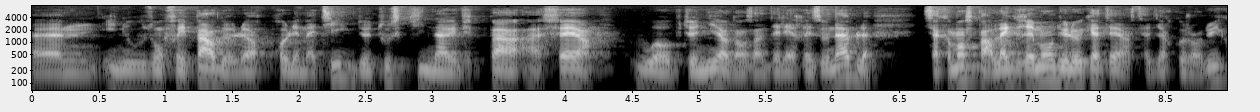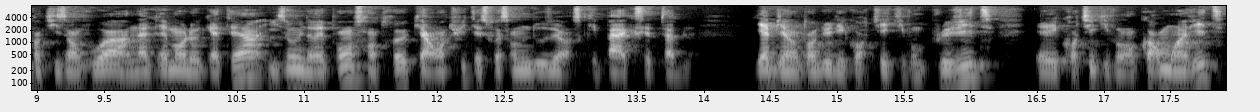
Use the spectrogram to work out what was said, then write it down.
ils nous ont fait part de leurs problématiques, de tout ce qu'ils n'arrivent pas à faire ou à obtenir dans un délai raisonnable. Ça commence par l'agrément du locataire, c'est-à-dire qu'aujourd'hui, quand ils envoient un agrément locataire, ils ont une réponse entre 48 et 72 heures, ce qui n'est pas acceptable. Il y a bien entendu des courtiers qui vont plus vite, et des courtiers qui vont encore moins vite,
